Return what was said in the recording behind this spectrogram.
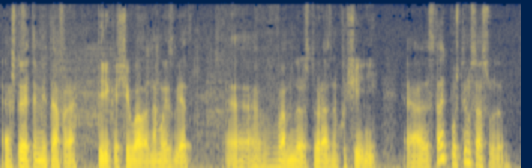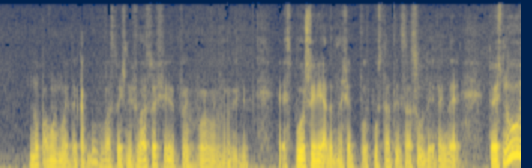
э, что эта метафора перекочевала, на мой взгляд, э, во множество разных учений, э, стать пустым сосудом. Ну, по-моему, это как бы в восточной философии сплошь и рядом насчет пустоты сосуда и так далее. То есть, ну,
